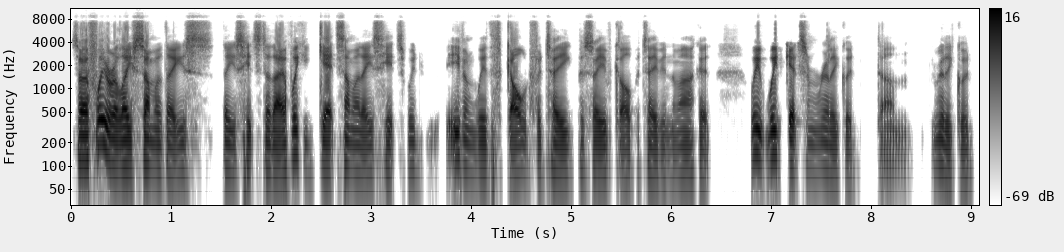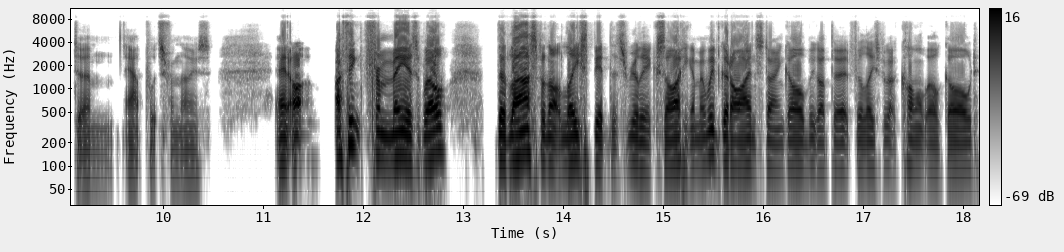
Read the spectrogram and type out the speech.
So if we release some of these these hits today, if we could get some of these hits, we'd even with gold fatigue, perceived gold fatigue in the market, we, would get some really good um, really good um, outputs from those. And I, I, think from me as well, the last but not least bit that's really exciting. I mean, we've got Ironstone Gold, we've got Burtville East, we've got Commonwealth Gold,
